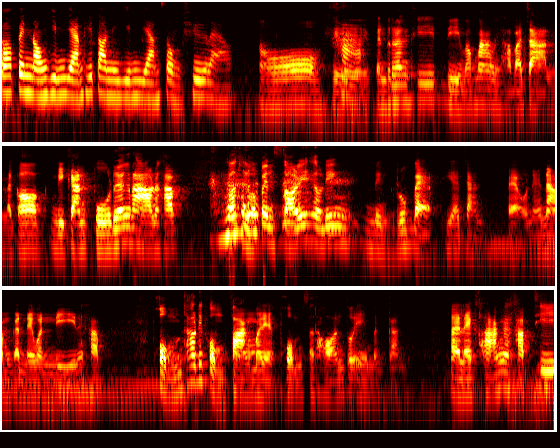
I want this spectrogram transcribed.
ก็เป็นน้องยิ้มแย้มที่ตอนนี้ยิ้มแย้มสมชื่อแล้ว โอเคเป็นเรื่องที่ดีมากๆเลยครับอาจารย์ แล้วก็มีการปูเรื่องราวนะครับ ก็ถือว่าเป็น storytelling หนึ่งรูปแบบที่อาจารย์แป๋วแนะนำกันในวันนี้นะครับ ผมเท่าที่ผมฟังมาเนี่ยผมสะท้อนตัวเองเหมือนกัน หลาย ๆ ครั้งนะครับที่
